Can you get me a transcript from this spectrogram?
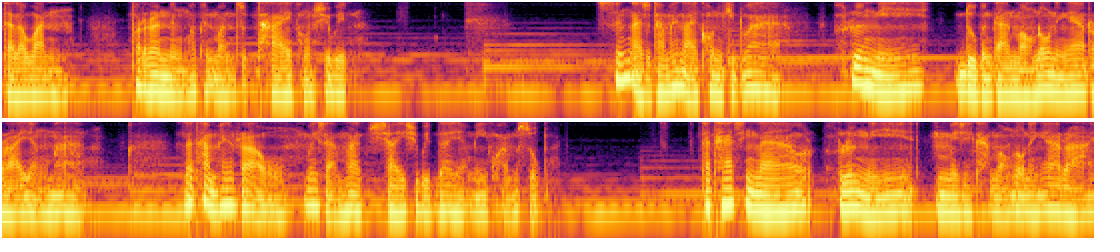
แต่ละวันประหนึ่งว่าเป็นวันสุดท้ายของชีวิต ซึ่งอาจจะทำให้หลายคนคิดว่า เรื่องนี้ดูเป็นการมองโลกในแง่ร้ายอย่างมาก และทำให้เราไม่สามารถใช้ชีวิตได้อย่างมีความสุข แต่แท้จริงแล้วเรื่องนี้ไม่ใช่การมองโลกในแง่ร้าย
